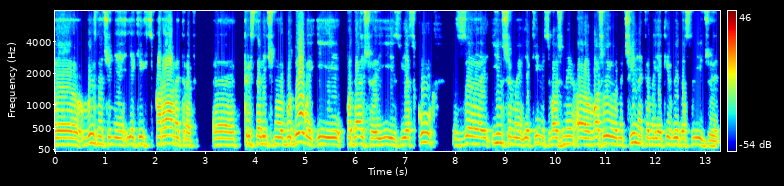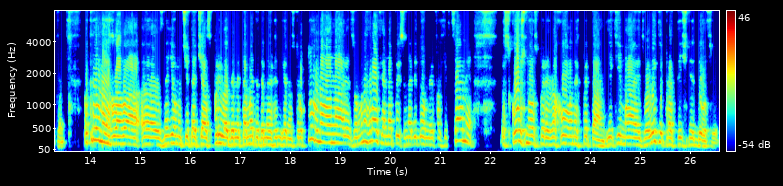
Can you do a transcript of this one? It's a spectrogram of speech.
е, визначення якихось параметрів е, кристалічної будови і подальшого її зв'язку з іншими якимись е, важливими чинниками, які ви досліджуєте. Окрема глава е, знайомить читача з приладами та методами рентгеноструктурного аналізу. Монографія написана відомими фахівцями з кожного з перерахованих питань, які мають великий практичний досвід.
